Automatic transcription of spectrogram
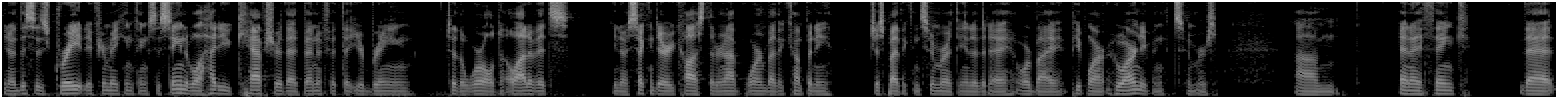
you know, this is great if you're making things sustainable. How do you capture that benefit that you're bringing to the world? A lot of it's, you know, secondary costs that are not borne by the company, just by the consumer at the end of the day, or by people aren't, who aren't even consumers. Um, and I think that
